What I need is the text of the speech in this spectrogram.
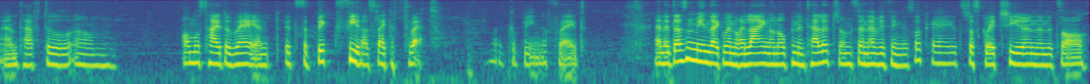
and have to um, almost hide away and it's a big fear, it's like a threat, like being afraid. And it doesn't mean like when relying on open intelligence and everything is okay, it's just great cheer and then it's all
